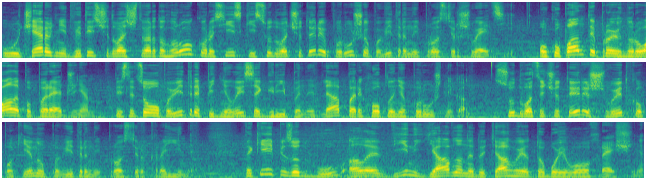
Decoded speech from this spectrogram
У червні 2024 року російський Су-24 порушив повітряний простір Швеції. Окупанти проігнорували попередження. Після цього повітря піднялися гріпени для перехоплення порушника. Су-24 швидко покинув повітряний простір країни. Такий епізод був, але він явно не дотягує до бойового хрещення.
